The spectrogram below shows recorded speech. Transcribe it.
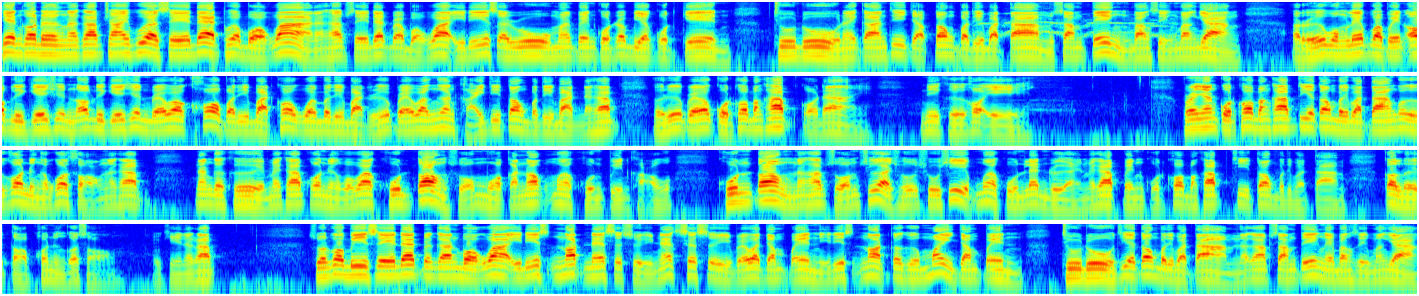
เช่นข้อหนึ่งนะครับใช้เพื่อ say that เพื่อบอกว่านะครับ say that แปลบอกว่า it is a rule มันเป็นกฎระเบียบกฎเกณฑ์ to do ในการที่จะต้องปฏิบัติตาม something บางสิ่งบางอย่าง หรือวงเล็บว่าเป็น obligation obligation แปลว่าข้อปฏิบัติข้อควรปฏิบัติ หรือแปลว่าเงื่อนไขที่ต้องปฏิบัตินะครับ หรือแปลว่ากฎข้อบังคับก็ได้ นี่คือข้อ A ราะฉะนั้นกฎข้อบังคับที่จะต้องปฏิบัติตามก็คือข้อ 1 กับข้อ 2 นะครับ นั่นก็คือเห็นไหมครับ ข้อหนึ่งบอกว่าคุณต้องสวมหมวกกันน็อกเมื่อคุณปีนเขา คุณต้องนะครับสวมเสื้อชูชูชีพเมื่อคุณเล่นเรือเห็นไหมครับ เป็นกฎข้อบังคับที่ต้องปฏิบัติตาม ก็เลยตอบข้อ 1 ข้อ 2 โอเคนะครับ ส่วนข้อ B say that เป็นการบอกว่า it is not necessary necessary แปลว่าจำเป็น it is not ก็คือไม่จำเป็น to do ที่จะต้องปฏิบัติตามนะครับ something ในบางสิ่งบางอย่าง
